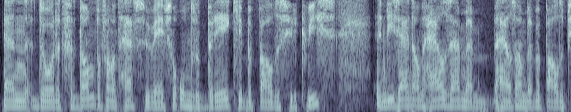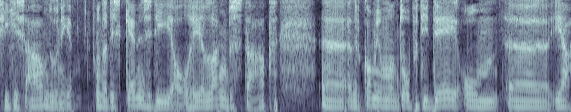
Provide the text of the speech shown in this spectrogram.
En door het verdampen van het hersenweefsel onderbreek je bepaalde circuits. En die zijn dan heilzaam bij, heilzaam bij bepaalde psychische aandoeningen. En dat is kennis die al heel lang bestaat. Uh, en er kwam iemand op het idee om uh, ja,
